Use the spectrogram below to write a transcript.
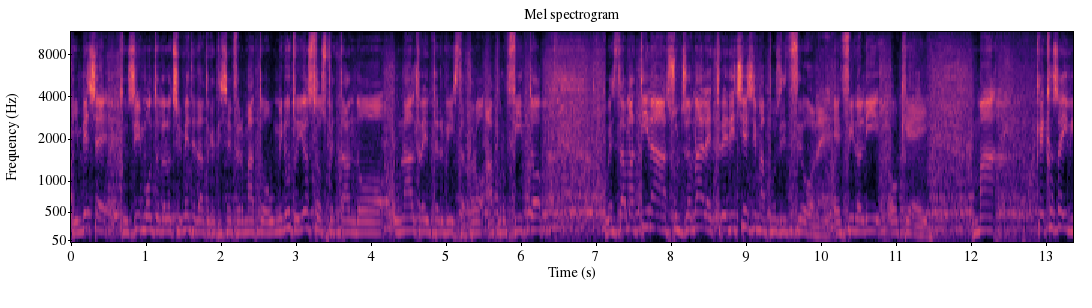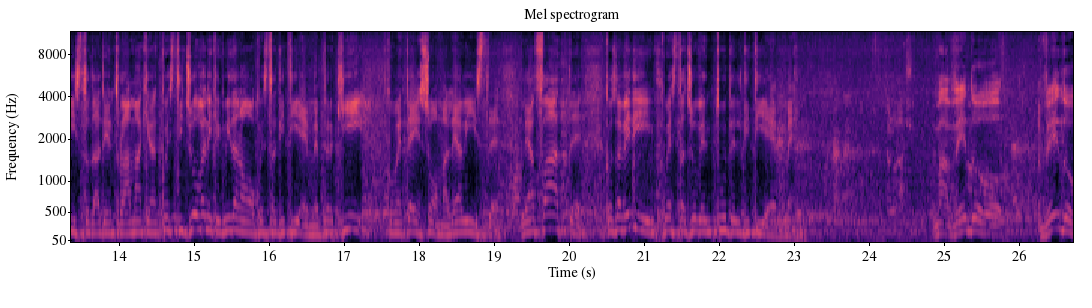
invece così molto velocemente, dato che ti sei fermato un minuto, io sto aspettando un'altra intervista, però approfitto. Questa mattina sul giornale tredicesima posizione e fino lì ok. Ma che cosa hai visto da dentro la macchina? Questi giovani che guidano questa DTM, per chi come te insomma le ha viste, le ha fatte, cosa vedi in questa gioventù del DTM? Ma vedo, vedo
